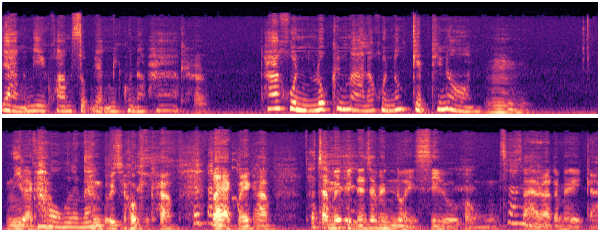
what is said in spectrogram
อย่างมีความสุขอย่างมีคุณภาพครับถ้าคุณลุกขึ้นมาแล้วคุณต้องเก็บที่นอนอืมนี่แหละครับงงเลยไหมท่านผู้ชมครับ แปลกไหมครับ ถ้าจำไม่ผิดน่าจะเป็นหน่วยซิลของใช่สหรัฐอเมริกา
